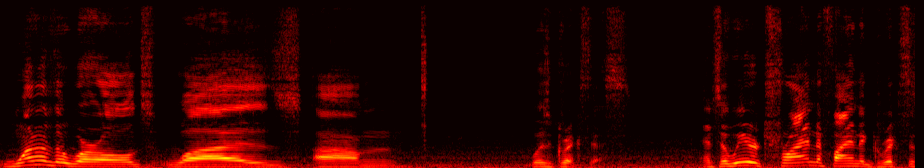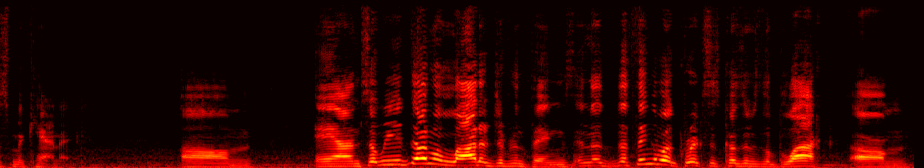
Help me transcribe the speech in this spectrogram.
one of the worlds was um, was Grixis, and so we were trying to find a Grixis mechanic. Um, and so we had done a lot of different things. And the, the thing about Grixis, because it was the black um,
